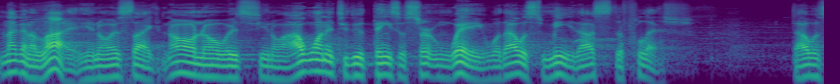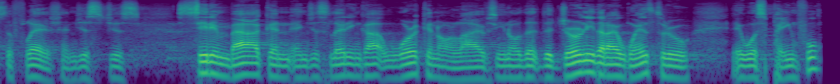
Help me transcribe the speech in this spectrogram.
I'm not gonna lie, you know, it's like, no, no, it's, you know, I wanted to do things a certain way. Well, that was me, that's the flesh. That was the flesh, and just, just sitting back and, and just letting God work in our lives. You know, the, the journey that I went through, it was painful.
